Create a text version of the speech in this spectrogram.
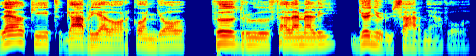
lelkét Gábriel arkangyal, földről felemeli, gyönyörű szárnyával.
